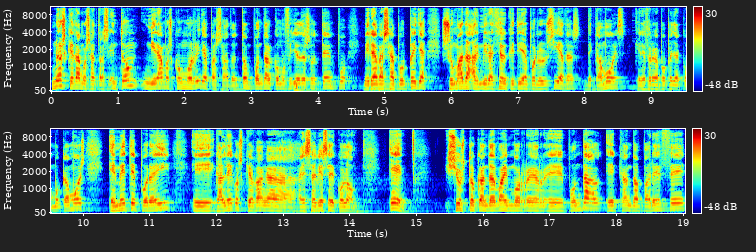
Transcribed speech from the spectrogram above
Nos quedamos atrás. Entón, miramos con morriña pasado. Entón, Pondal, como fillo do seu tempo, miraba esa epopeya, sumada a admiración que tiña por Lusíadas, de Camões, que le fera a epopeya como Camões, e mete por aí eh, galegos que van a, a esa viaxe de Colón. E xusto cando vai morrer eh, Pondal é cando aparece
